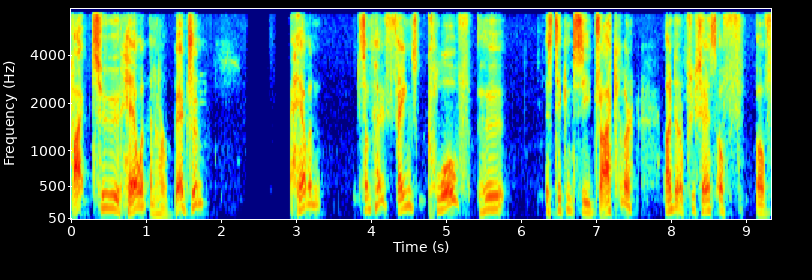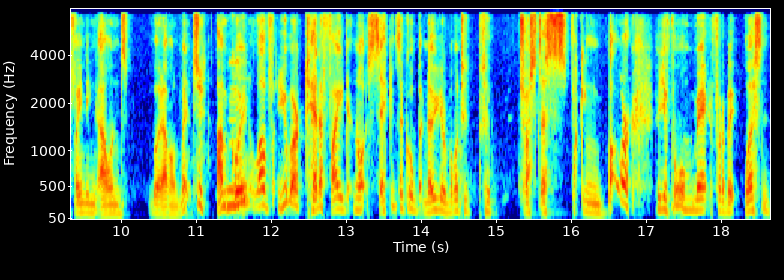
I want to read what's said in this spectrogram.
back to Helen in her bedroom. Helen somehow finds Klove, who is taken to see Dracula under the pretense of of finding Alan's where Alan went to. I'm Mhm. going, love, you were terrified not seconds ago, but now you're willing to, to trust this fucking butler who you've not met for about less than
